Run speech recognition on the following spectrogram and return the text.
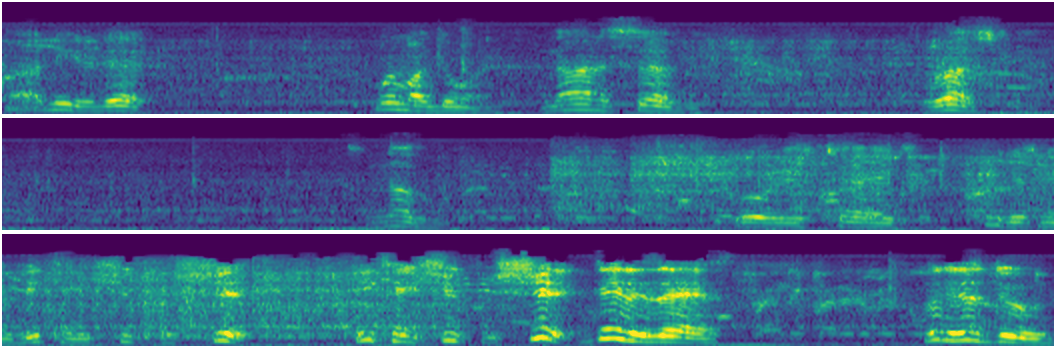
I What am I doing? 9 to 7. Rusty. That's another one. Glorious tags. Look at this nigga. He can't shoot for shit. He can't shoot for shit. Did his ass. Look at this dude.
